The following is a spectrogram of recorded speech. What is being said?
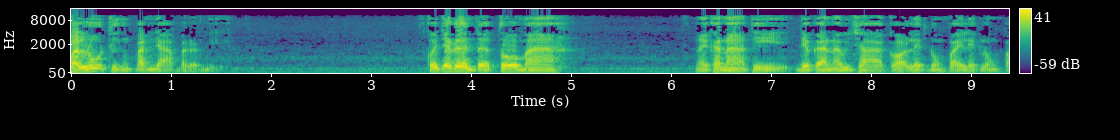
บรรลุถึงปัญญาบารมี ก็จะเดินเติบโตมา ในขณะที่เดียวกันอวิชาก็เล็กลงไปเล็กลงไป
